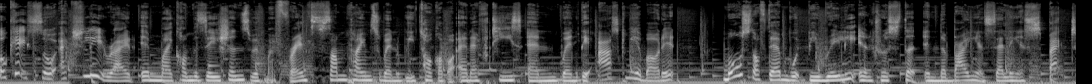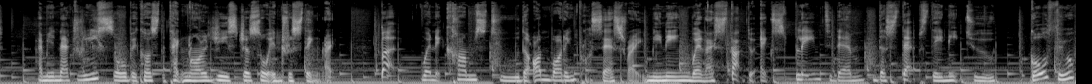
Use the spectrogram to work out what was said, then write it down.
Okay, so actually, right, in my conversations with my friends, sometimes when we talk about NFTs and when they ask me about it, most of them would be really interested in the buying and selling aspect. I mean, naturally so because the technology is just so interesting, right? But when it comes to the onboarding process, right, meaning when I start to explain to them the steps they need to go through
